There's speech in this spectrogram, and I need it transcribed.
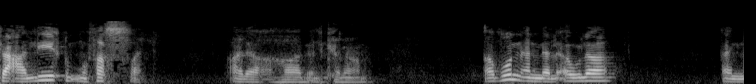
تعليق مفصل على هذا الكلام. أظن أن الأولى أن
